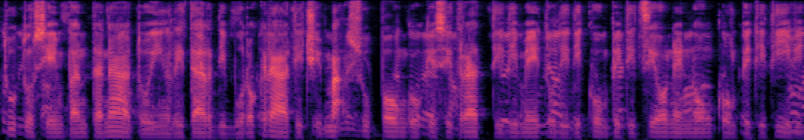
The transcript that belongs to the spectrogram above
Tutto si è impantanato in ritardi burocratici, ma suppongo che si tratti di metodi di competizione non competitivi.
